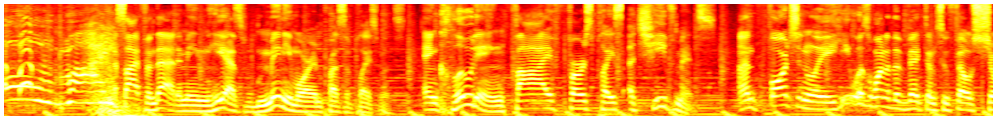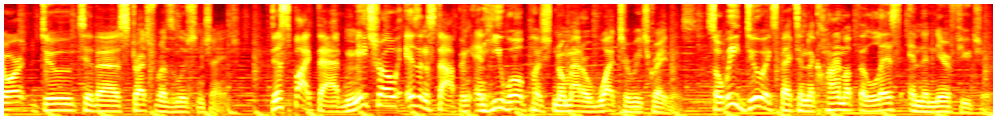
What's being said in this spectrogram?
Oh my! Aside from that, I mean, he has many more impressive placements, including five first place achievements. Unfortunately, he was one of the victims who fell short due to the stretch resolution change. Despite that, Meetr0 isn't stopping and he will push no matter what to reach greatness. So we do expect him to climb up the list in the near future.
